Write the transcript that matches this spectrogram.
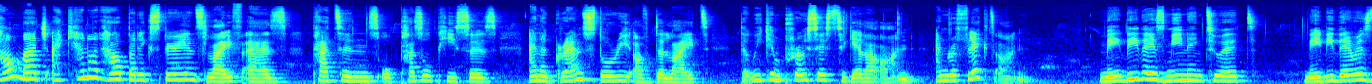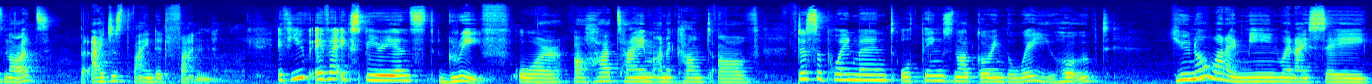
how much I cannot help but experience life as patterns or puzzle pieces and a grand story of delight that we can process together on and reflect on. Maybe there's meaning to it, maybe there is not, but I just find it fun. If you've ever experienced grief or a hard time on account of disappointment or things not going the way you hoped, you know what I mean when I say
